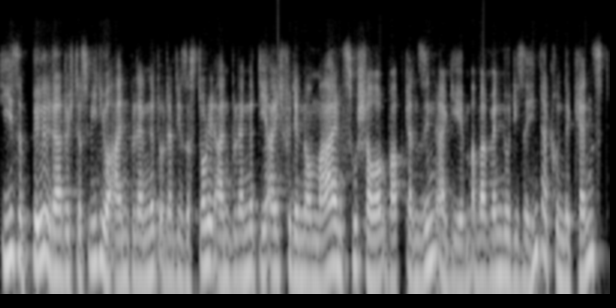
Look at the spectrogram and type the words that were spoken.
diese Bilder durch das Video einblendet oder diese Story einblendet, die eigentlich für den normalen Zuschauer überhaupt keinen Sinn ergeben. Aber wenn du diese Hintergründe kennst,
